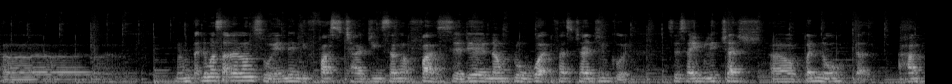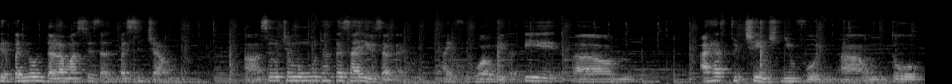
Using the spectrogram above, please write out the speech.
Uh, Memang tak ada masalah langsung. And then dia fast charging sangat fast. Dia 60 watt fast charging kot. So saya boleh charge uh, penuh tak, Hampir penuh dalam masa tak sampai sejam. Uh, So macam memudahkan saya sangat iPhone Huawei. Tapi um, I have to change new phone uh, Untuk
